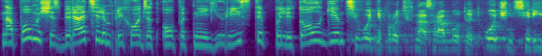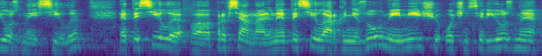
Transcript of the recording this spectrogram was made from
На помощь избирателям приходят опытные юристы, политологи. Сегодня против нас работают очень серьезные силы. Это силы э, профессиональные, это силы организованные, имеющие очень серьезные,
